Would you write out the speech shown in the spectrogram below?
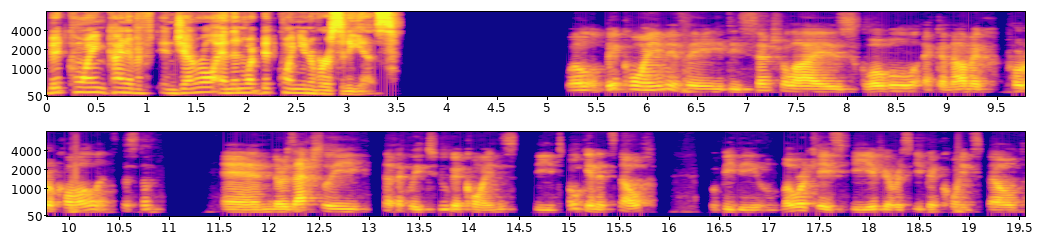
Bitcoin, kind of in general, and then what Bitcoin University is? Well, Bitcoin is a decentralized global economic protocol and system. And there's actually technically two Bitcoins. The token itself would be the lowercase b if you ever see Bitcoin spelled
